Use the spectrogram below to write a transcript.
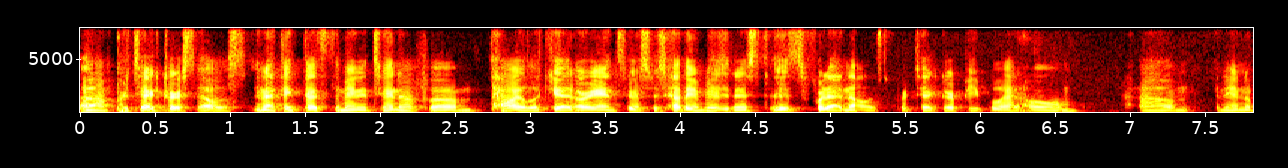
uh, protect ourselves. And I think that's the main intent of um, how I look at our ancestors, how they envision us is for that knowledge to protect our people at home. Um, and then,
